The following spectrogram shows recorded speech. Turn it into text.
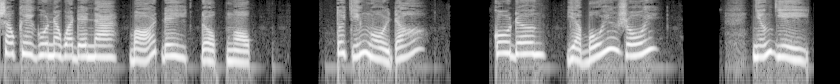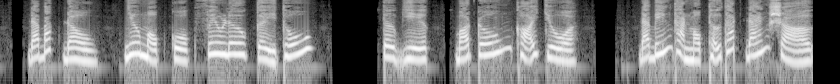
Sau khi Gunawadena bỏ đi đột ngột, tôi chỉ ngồi đó, cô đơn và bối rối. Những gì đã bắt đầu như một cuộc phiêu lưu kỳ thú. Từ việc bỏ trốn khỏi chùa đã biến thành một thử thách đáng sợ.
